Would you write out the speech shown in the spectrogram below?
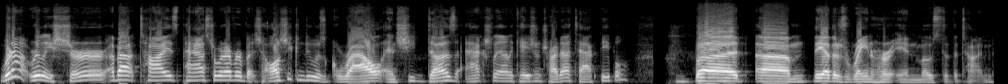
we're not really sure about Tae's past or whatever, but all she can do is growl, and she does actually on occasion try to attack people. But um, the others rein her in most of the time.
